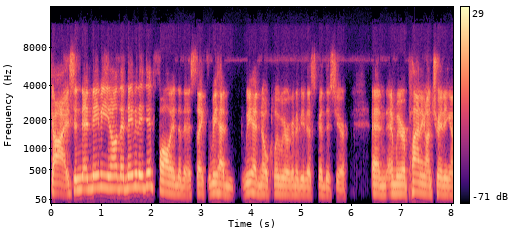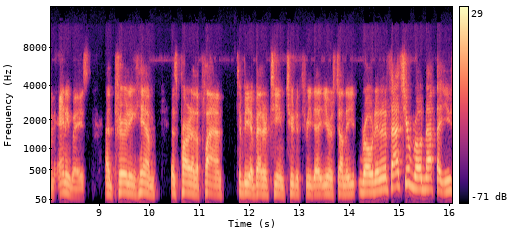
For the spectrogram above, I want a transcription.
guys, and and maybe you know that maybe they did fall into this. Like we had we had no clue we were going to be this good this year, and and we were planning on trading him anyways, and trading him as part of the plan to be a better team two to three years down the road. And if that's your roadmap that you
